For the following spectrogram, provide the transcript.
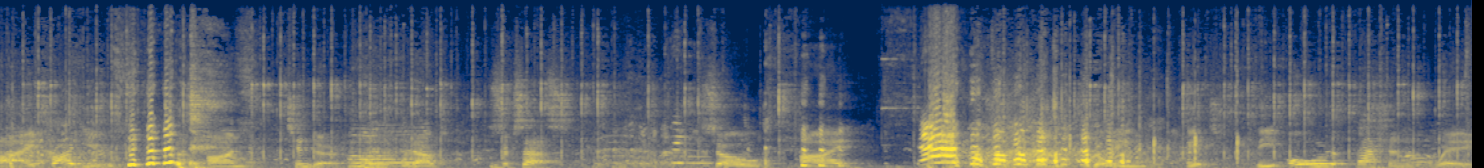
I love this. I tried you on Tinder without success. So I am going it the old fashioned way.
